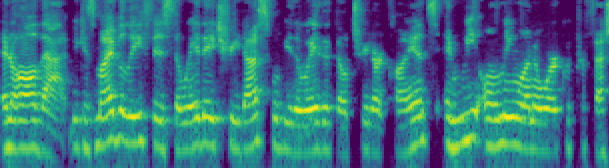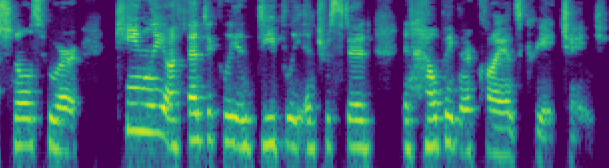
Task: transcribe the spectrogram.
and all that because my belief is the way they treat us will be the way that they'll treat our clients and we only want to work with professionals who are keenly authentically and deeply interested in helping their clients create change.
